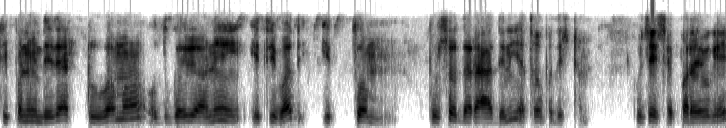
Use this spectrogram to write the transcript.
टिप्पणी में दे दिया टुवम उद्गरणे इतिवद इत्वम पुरुषोदर आदि यथोपदिष्टम कुछ ऐसे प्रयोग है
